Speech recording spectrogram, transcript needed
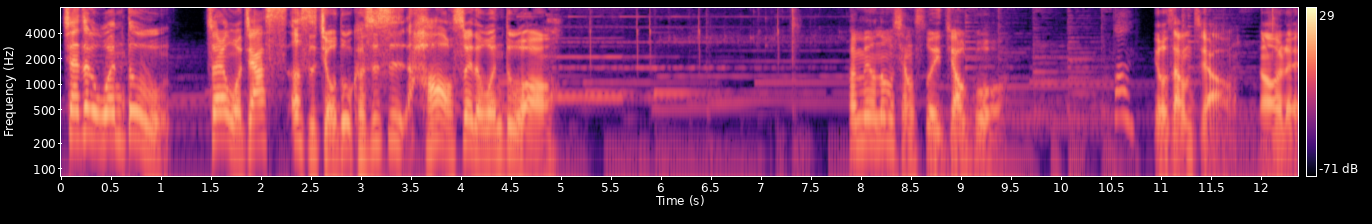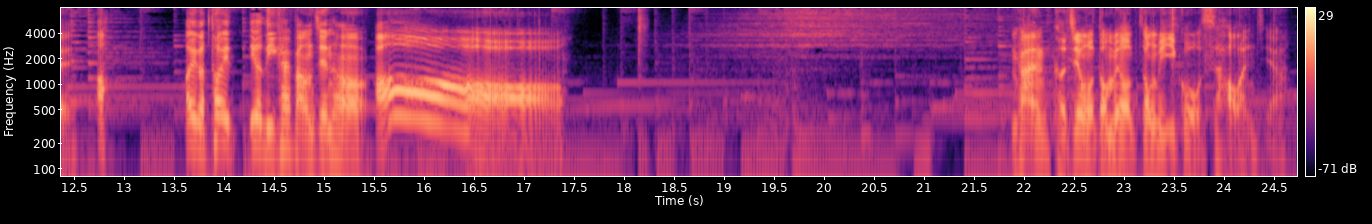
现在这个温度，虽然我家二十九度，可是是好好睡的温度哦。还没有那么想睡觉过。右上角，然后嘞，哦，哦，一个退，一个离开房间哈。哦。哦，你看，可见我都没有中离过，我是好玩家。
